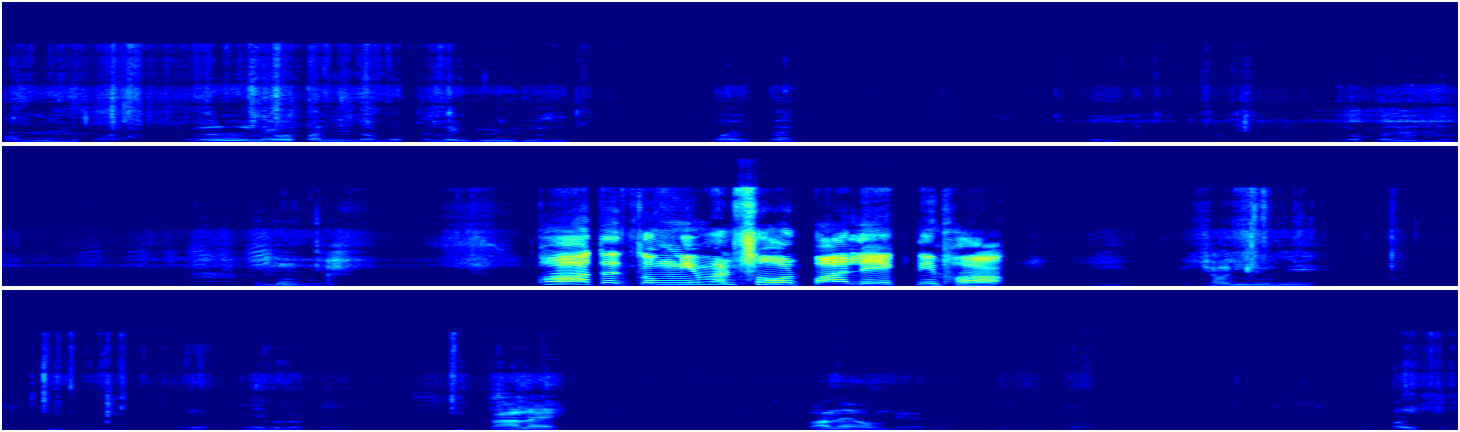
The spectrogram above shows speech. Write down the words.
ปลานินไม่ต่อเออไหนว่าปลานินเราหมดมันยังอยู่อยู่นี่ปล่อยมันไปตัวนี้นี่ว่าปลานินหมดนี่อยู่พ่อแต่ตรงนี้มันโซนปลาเล็กนี่พ่อชอนอยู่นี่โอ้ไงไปแล้วตัวนี้ปลาอะไร ปลาอะไรออกแหมอะเป็นไฟตัว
